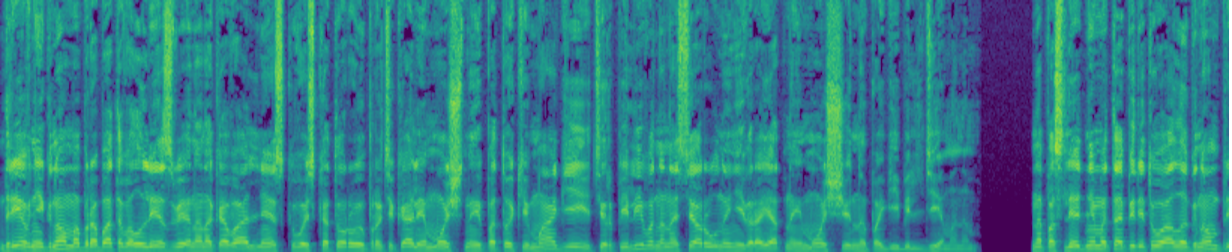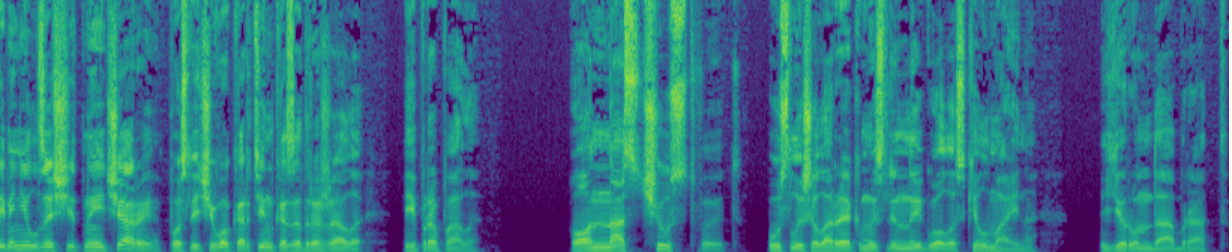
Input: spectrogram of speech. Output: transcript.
Древний гном обрабатывал лезвие на наковальне, сквозь которую протекали мощные потоки магии, терпеливо нанося руны невероятной мощи на погибель демонам. На последнем этапе ритуала гном применил защитные чары, после чего картинка задрожала и пропала. «Он нас чувствует», — услышал Арек мысленный голос Килмайна. «Ерунда, брат.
